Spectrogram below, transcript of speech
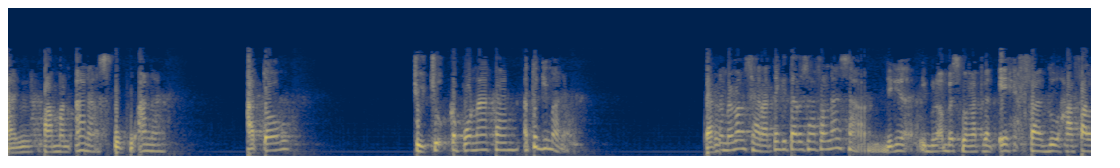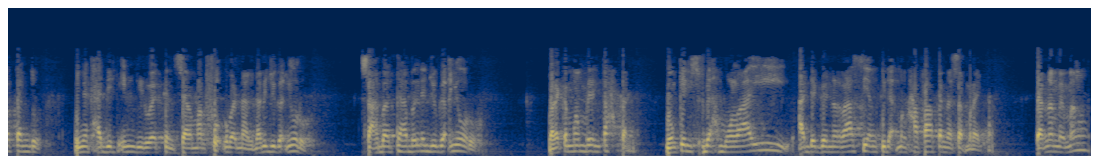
anak paman anak, sepupu anak. Atau cucu keponakan. Atau gimana? Karena memang syaratnya kita harus hafal nasab. Jadi Ibnu Abbas mengatakan, eh fadu hafalkan tuh. Ingat hadis ini diriwayatkan secara marfu kepada Nabi. Nabi juga nyuruh. Sahabat-sahabatnya juga nyuruh. Mereka memerintahkan. Mungkin sudah mulai ada generasi yang tidak menghafalkan nasab mereka. Karena memang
